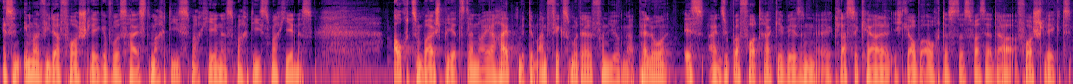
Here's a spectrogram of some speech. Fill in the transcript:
Es sind immer wieder Vorschläge, wo es heißt, mach dies, mach jenes, mach dies, mach jenes. Auch zum Beispiel jetzt der neue Hype mit dem Unfix-Modell von Jürgen Appello ist ein super Vortrag gewesen. Äh, klasse Kerl. Ich glaube auch, dass das, was er da vorschlägt,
